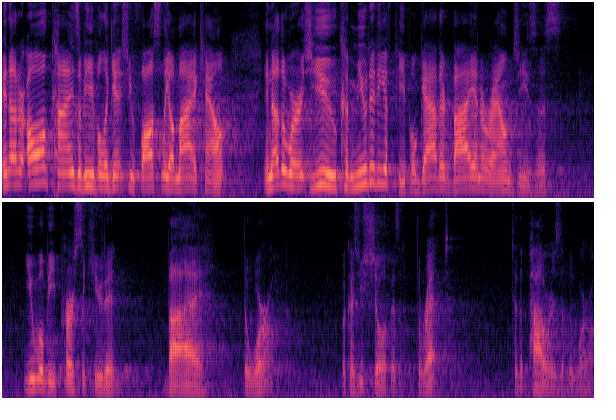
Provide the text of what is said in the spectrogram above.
And utter all kinds of evil against you falsely on my account. In other words, you, community of people gathered by and around Jesus, you will be persecuted by the world because you show up as a threat to the powers of the world.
